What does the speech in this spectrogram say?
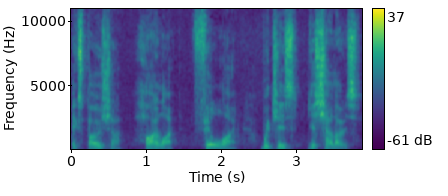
exposure, highlight, fill light, which is your shadows.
